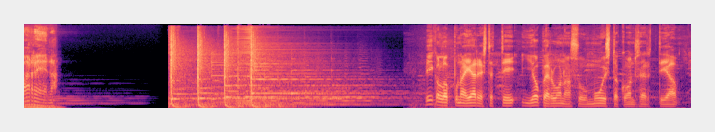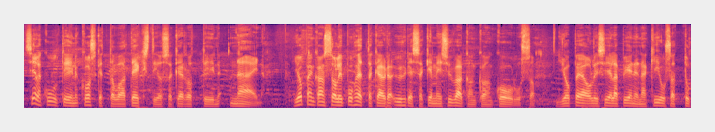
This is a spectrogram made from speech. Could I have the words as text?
Areena. Viikonloppuna järjestettiin Jope Ruonansuun muistokonsertti ja siellä kuultiin koskettavaa teksti, jossa kerrottiin näin. Jopen kanssa oli puhetta käydä yhdessä Kemin Syväkankaan koulussa. Jopea oli siellä pienenä kiusattu.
